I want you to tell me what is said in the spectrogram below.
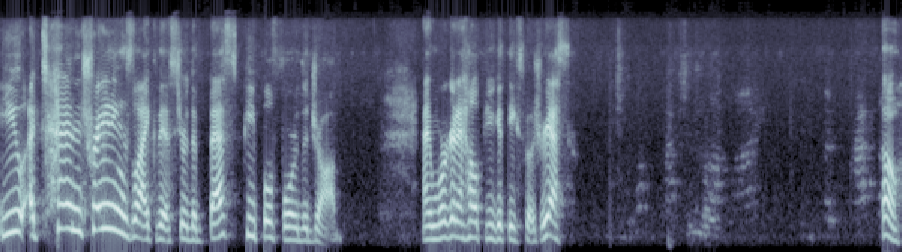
you attend trainings like this, you're the best people for the job. And we're going to help you get the exposure. Yes. Oh.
